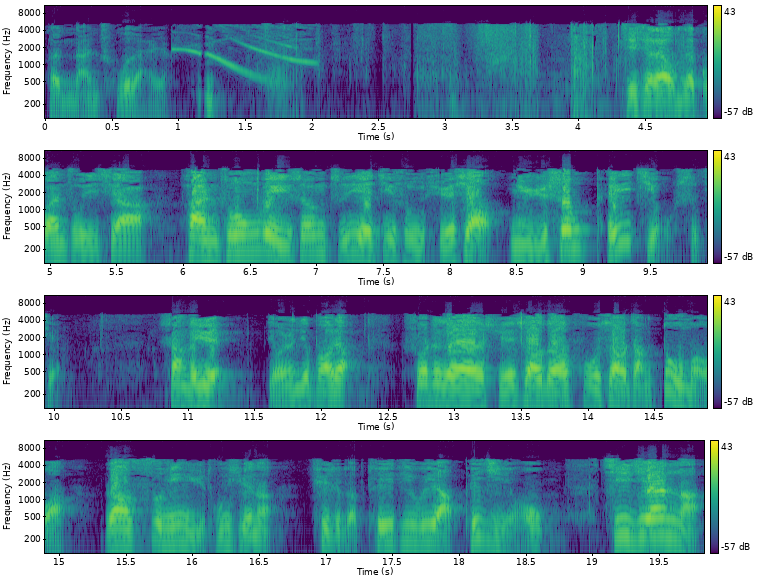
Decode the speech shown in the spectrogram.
很难出来呀。接下来，我们来关注一下汉中卫生职业技术学校女生陪酒事件。上个月，有人就爆料说，这个学校的副校长杜某啊，让四名女同学呢去这个 KTV 啊陪酒。期间呢，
